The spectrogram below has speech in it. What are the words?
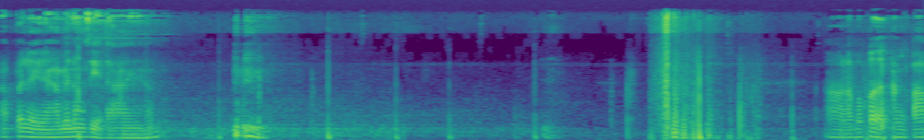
อัพไปเลยนะครับ ไม่ต้องเสียดายนะครับอ่าเรามาเปิดอังเปา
